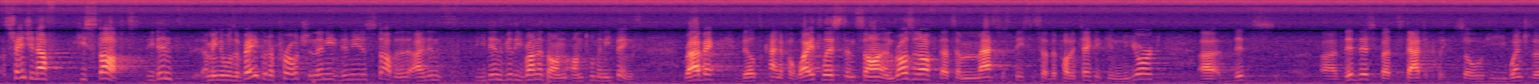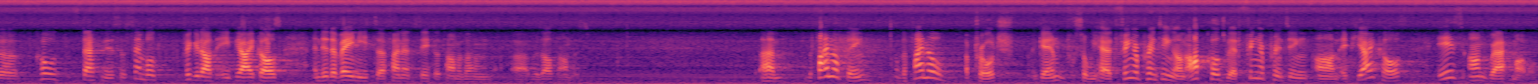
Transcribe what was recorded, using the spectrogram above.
Strange enough, he stopped. He didn't, I mean, it was a very good approach, and then he, just stopped. I didn't, he didn't really run it on, on too many things. Rabek built kind of a whitelist and so on, and Rozinov, that's a master's thesis at the Polytechnic in New York, uh, did, uh, did this, but statically. So he went to the code, statically disassembled, figured out the API calls, and did a very neat uh, finite state automaton uh, result on this. Um, the final thing, the final approach, again, so we had fingerprinting on opcodes, we had fingerprinting on API calls, is on graph models.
